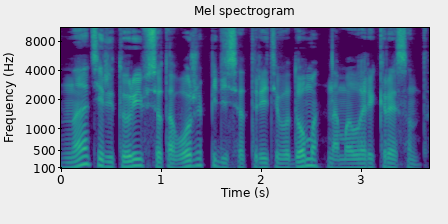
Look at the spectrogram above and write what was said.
на территории все того же 53-го дома на Мэлори Крессент.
